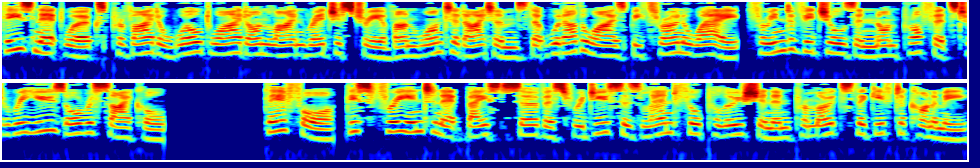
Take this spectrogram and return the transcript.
These networks provide a worldwide online registry of unwanted items that would otherwise be thrown away, for individuals and non-profits to reuse or recycle. Therefore, this free Internet-based service reduces landfill pollution and promotes the gift economy.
